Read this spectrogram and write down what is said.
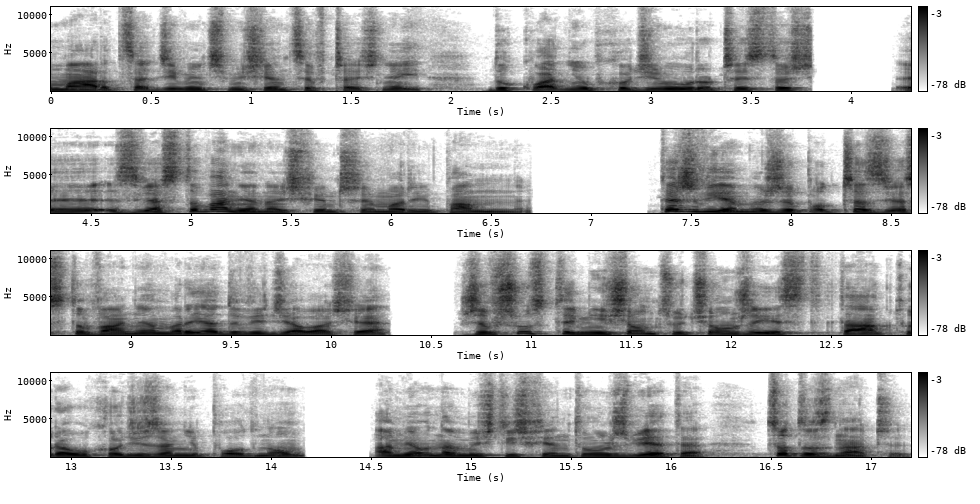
marca, 9 miesięcy wcześniej, dokładnie obchodzimy uroczystość e, zwiastowania Najświętszej Maryi Panny. Też wiemy, że podczas zwiastowania Maryja dowiedziała się, że w szóstym miesiącu ciąży jest ta, która uchodzi za niepłodną, a miał na myśli świętą Elżbietę. Co to znaczy?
